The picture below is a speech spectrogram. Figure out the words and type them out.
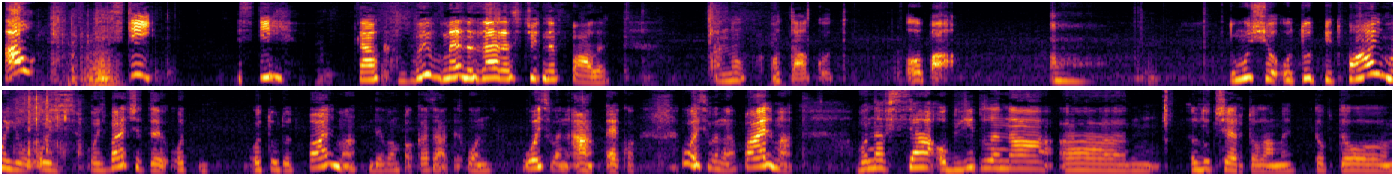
Ау! Стій! Стій! Так, ви в мене зараз чуть не впали. А ну, отак от. Опа. Тому що отут під пальмою, ось, ось бачите, от, отут от пальма, де вам показати, он, ось вона, а, еко, ось вона, пальма, вона вся обліплена е, лучертолами, тобто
